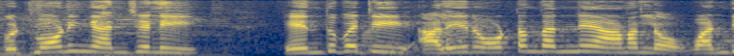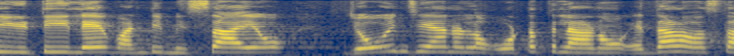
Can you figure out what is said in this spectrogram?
Good morning Anjali. എന്തു പറ്റി അളിയൻ ഓട്ടം തന്നെയാണല്ലോ. വണ്ടി കിട്ടിയില്ലേ? വണ്ടി മിസ്സായോ? ജോയിൻ ചെയ്യാനുള്ള ഓട്ടത്തിലാണോ? എന്താണ് അവസ്ഥ?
